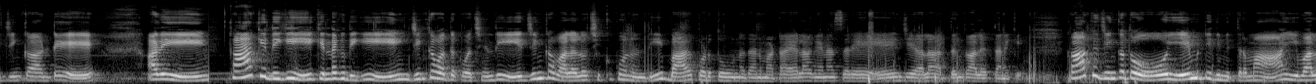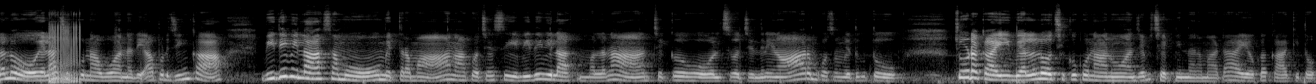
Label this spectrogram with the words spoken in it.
జింక అంటే అది కాకి దిగి కిందకు దిగి జింక వద్దకు వచ్చింది. జింక వలలో చిక్కుకొని ఉంది బాధపడుతూ ఉన్నదనమాట ఎలాగైనా సరే ఏం చేయాలో అర్థం కాలేదు తనకి. కాకి జింకతో ఏమిటిది మిత్రమా? ఈ వలలో ఎలా చిక్కున్నావు? అన్నది. అప్పుడు జింక విధి విలాసము మిత్రమా? నాకు వచ్చేసి విధి విలాసం వలన చిక్కుకోవాల్సి వచ్చింది. నేను ఆహారం కోసం వెతుకుతూ చూడక ఈ వలలో చిక్కుకున్నాను అని చెప్పి చెప్పిందనమాట ఆ యొక్క కాకితో.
